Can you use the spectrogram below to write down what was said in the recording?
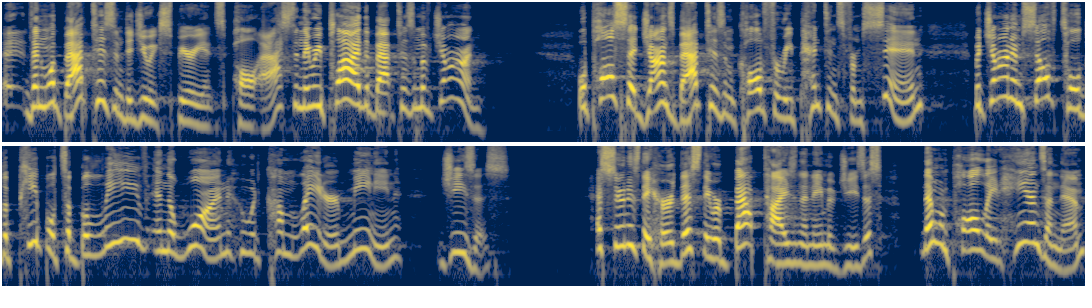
Uh, then what baptism did you experience? Paul asked. And they replied, The baptism of John. Well, Paul said John's baptism called for repentance from sin, but John himself told the people to believe in the one who would come later, meaning Jesus. As soon as they heard this, they were baptized in the name of Jesus. Then, when Paul laid hands on them,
